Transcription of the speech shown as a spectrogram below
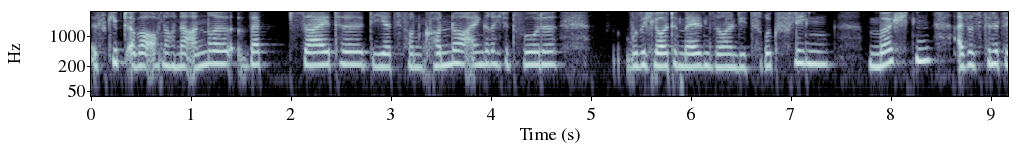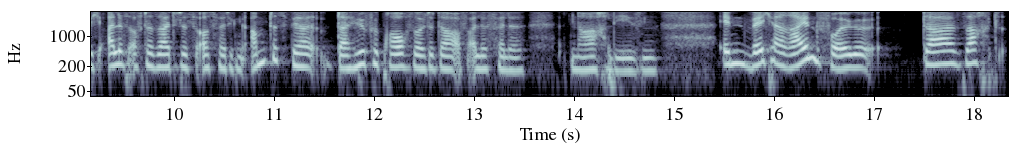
Es gibt aber auch noch eine andere Webseite, die jetzt von Condor eingerichtet wurde, wo sich Leute melden sollen, die zurückfliegen möchten. Also es findet sich alles auf der Seite des Auswärtigen Amtes. Wer da Hilfe braucht, sollte da auf alle Fälle nachlesen. In welcher Reihenfolge? Da sagt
